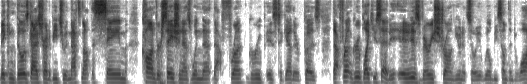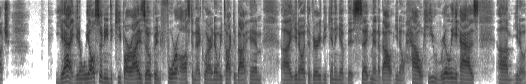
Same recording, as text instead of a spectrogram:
making those guys try to beat you. And that's not the same conversation as when that, that front group is together because that front group, like you said, it, it is very strong unit. So it will be something to watch. Yeah, you know, we also need to keep our eyes open for Austin Ekeler. I know we talked about him, uh, you know, at the very beginning of this segment about, you know, how he really has, um, you know,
